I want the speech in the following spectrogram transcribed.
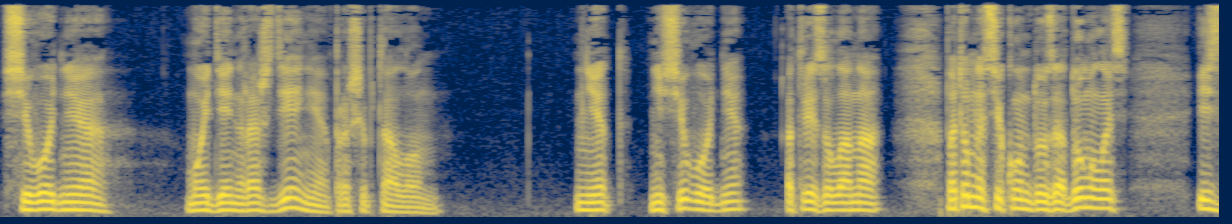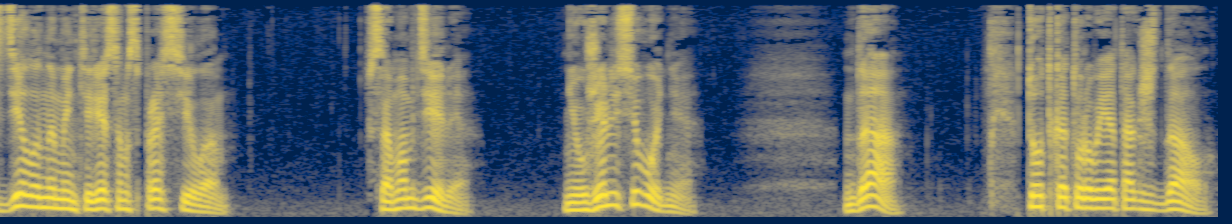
«Сегодня мой день рождения», — прошептал он. «Нет, не сегодня», — отрезала она. Потом на секунду задумалась и сделанным интересом спросила. «В самом деле? Неужели сегодня?» «Да, тот, которого я так ждал».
